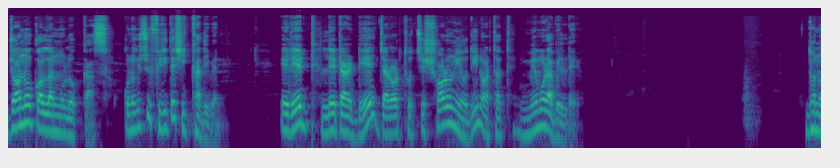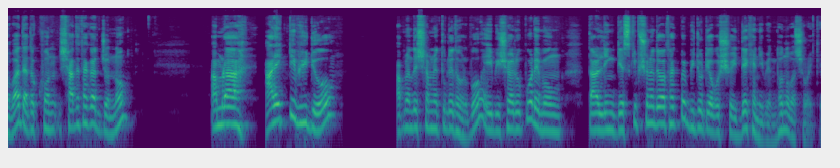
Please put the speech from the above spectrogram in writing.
জনকল্যাণমূলক কাজ। কোনো কিছু ফ্রিতে শিক্ষা দিবেন। এ রেড লেটার ডে যার অর্থ হচ্ছে স্মরণীয় দিন, অর্থাৎ মেমোরাবেল ডে ধন্যবাদ। এতক্ষণ সাথে থাকার জন্য আমরা আরেকটি ভিডিও আপনাদের সামনে তুলে ধরবো এই বিষয়ের উপর এবং তার লিঙ্ক ডেসক্রিপশনে দেওয়া থাকবে। ভিডিওটি অবশ্যই দেখে নেবেন। ধন্যবাদ সবাইকে।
